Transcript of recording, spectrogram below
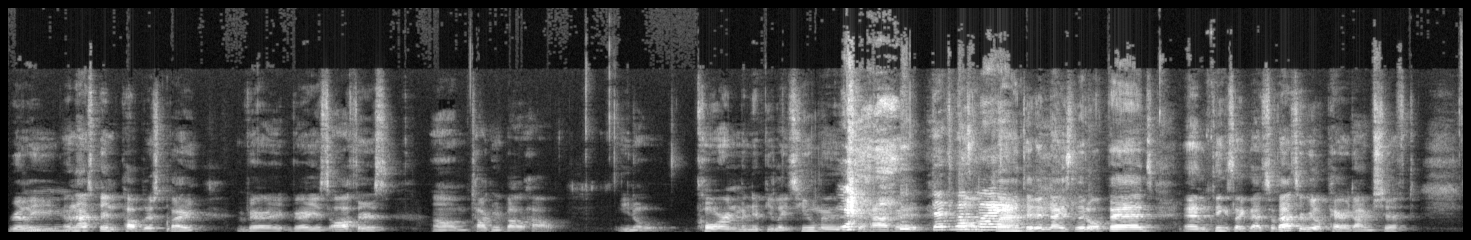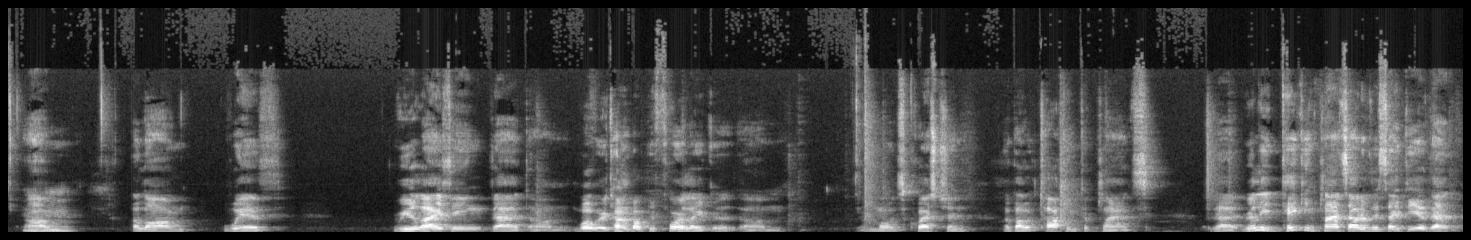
really, and that's been published by very various authors um, talking about how you know corn manipulates humans Yeah. to have it That was um, my- planted in nice little beds and things like that. So that's a real paradigm shift, um, along with realizing that um, what we were talking about before, like uh, um, Maud's question about talking to plants, that really taking plants out of this idea that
